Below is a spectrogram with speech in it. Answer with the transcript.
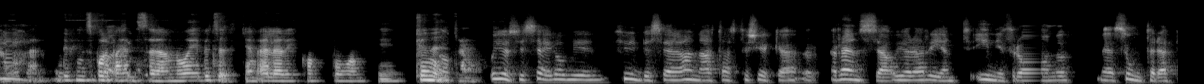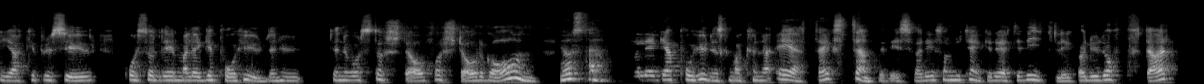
Mm. Det finns både på hemsidan och i butiken eller i, på, i kliniken? Ja. Och just vi säger då hudbesvär och annat att försöka rensa och göra rent inifrån med zonterapi, akupressur och så det man lägger på huden, huden är vårt största och första organ. Just det lägga på huden ska man kunna äta exempelvis. Det är som du tänker, du äter vitlök och du doftar.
